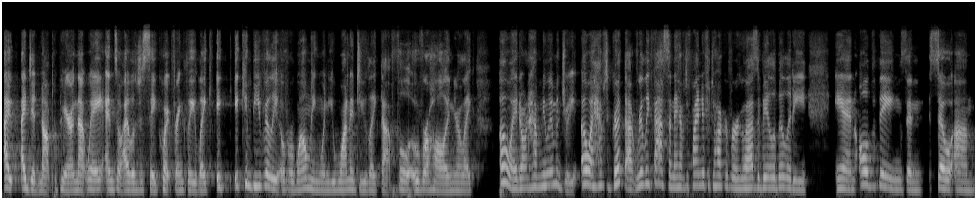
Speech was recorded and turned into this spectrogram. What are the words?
I, I did not prepare in that way. And so I will just say, quite frankly, like it, it can be really overwhelming when you want to do like that full overhaul and you're like, oh, I don't have new imagery. Oh, I have to get that really fast and I have to find a photographer who has availability and all the things. And so um,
